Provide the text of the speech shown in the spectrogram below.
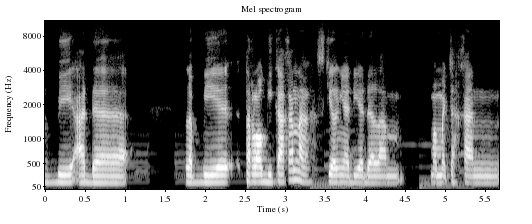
lebih ada lebih terlogikakan lah skillnya dia dalam memecahkan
